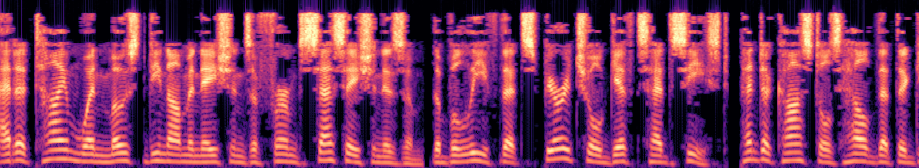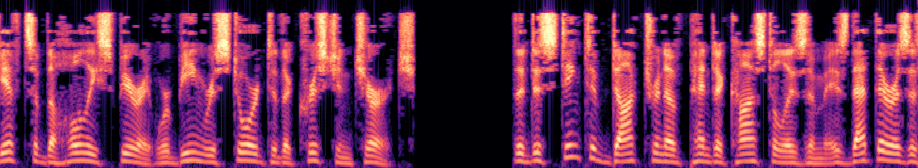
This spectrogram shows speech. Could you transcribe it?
At a time when most denominations affirmed cessationism the belief that spiritual gifts had ceased, Pentecostals held that the gifts of the Holy Spirit were being restored to the Christian Church. The distinctive doctrine of Pentecostalism is that there is a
